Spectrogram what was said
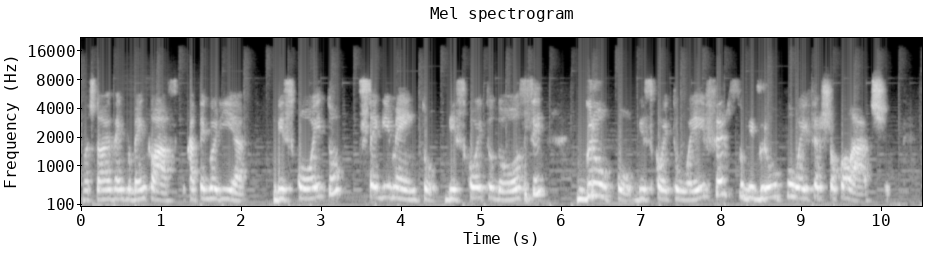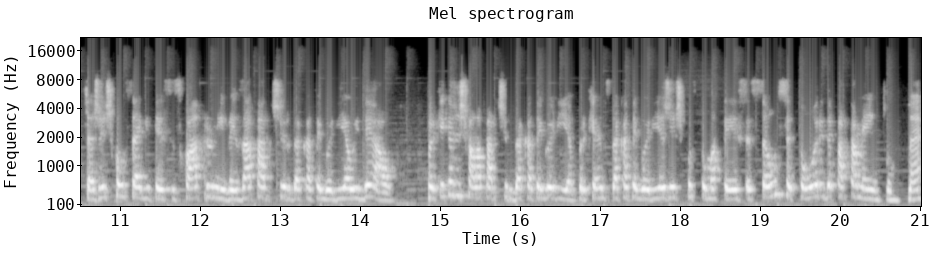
Vou te dar um exemplo bem clássico. Categoria biscoito, segmento biscoito doce, grupo biscoito wafer, subgrupo wafer chocolate. Se a gente consegue ter esses quatro níveis a partir da categoria, é o ideal. Por que, que a gente fala a partir da categoria? Porque antes da categoria a gente costuma ter exceção, setor e departamento, né?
